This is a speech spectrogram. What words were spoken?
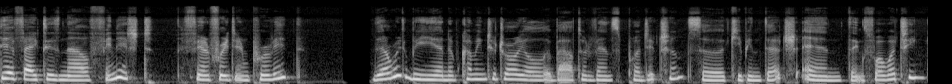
The effect is now finished. Feel free to improve it. There will be an upcoming tutorial about advanced projection, so keep in touch and thanks for watching.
